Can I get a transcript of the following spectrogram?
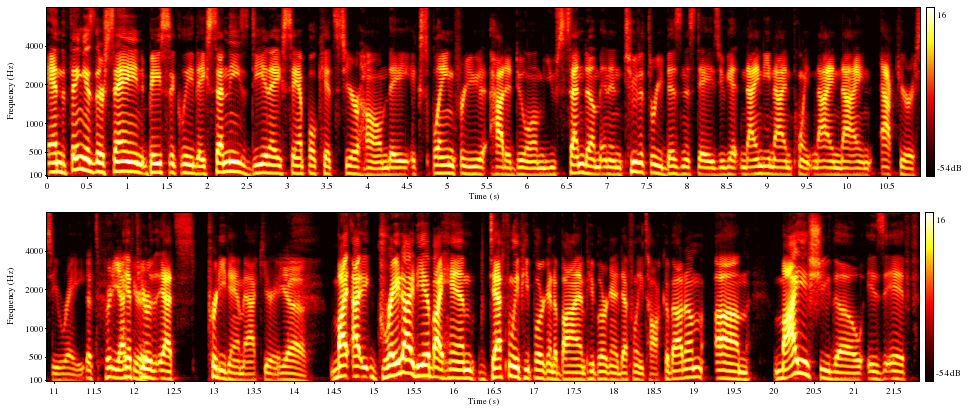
And the thing is, they're saying basically they send these DNA sample kits to your home. They explain for you how to do them. You send them, and in two to three business days, you get 99.99 accuracy rate. that's pretty accurate. If you're, that's pretty damn accurate. yeah. My I, great idea by him. Definitely, people are going to buy him. People are going to definitely talk about him. Um, my issue though is if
